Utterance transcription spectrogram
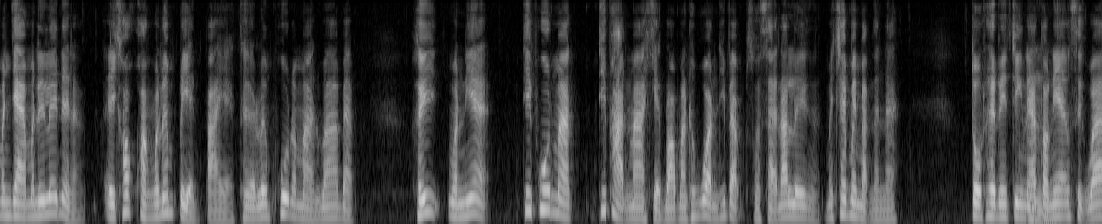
มันยาวมาเรื่อยๆเนี่ยนะไอ้ข้อความก็เริ่มเปลี่ยนไปอะเธอเริ่มพูดประมาณว่าแบบ เฮ้ยวันเนี้ยที่พูดมา ที่ผ่านมาเขียนบล็อกมาทุกวันที่แบบสดใสร่าเริงอะไม่ใช่เป็นแบบนั้นนะตัวเธอจริงๆแล้วอืมตอนเนี้ยรู้สึกว่า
